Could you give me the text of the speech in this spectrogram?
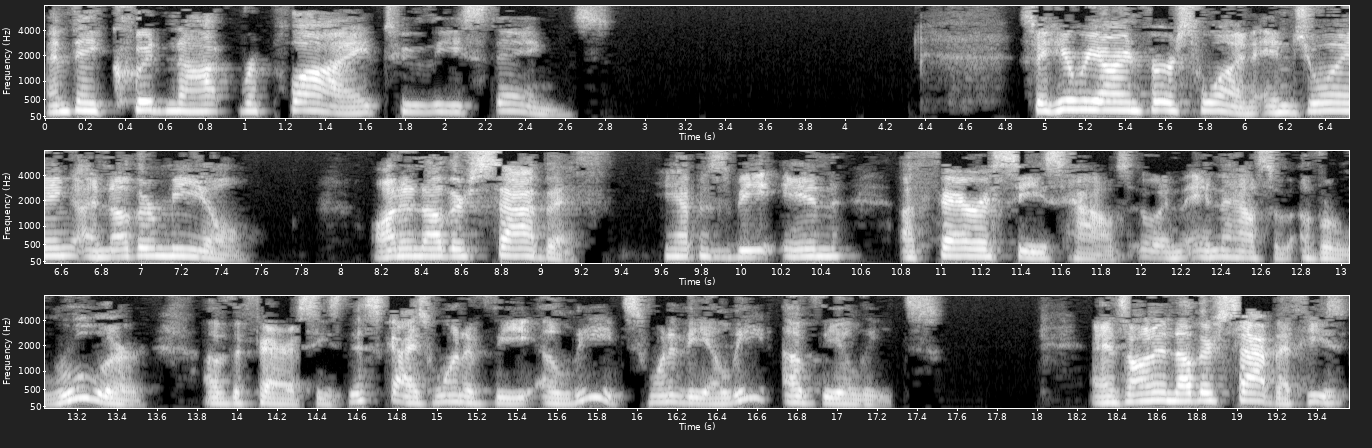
And they could not reply to these things. So here we are in verse one, enjoying another meal on another Sabbath. He happens to be in a Pharisee's house, oh, in the house of, of a ruler of the Pharisees. This guy's one of the elites, one of the elite of the elites. And it's on another Sabbath. He's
